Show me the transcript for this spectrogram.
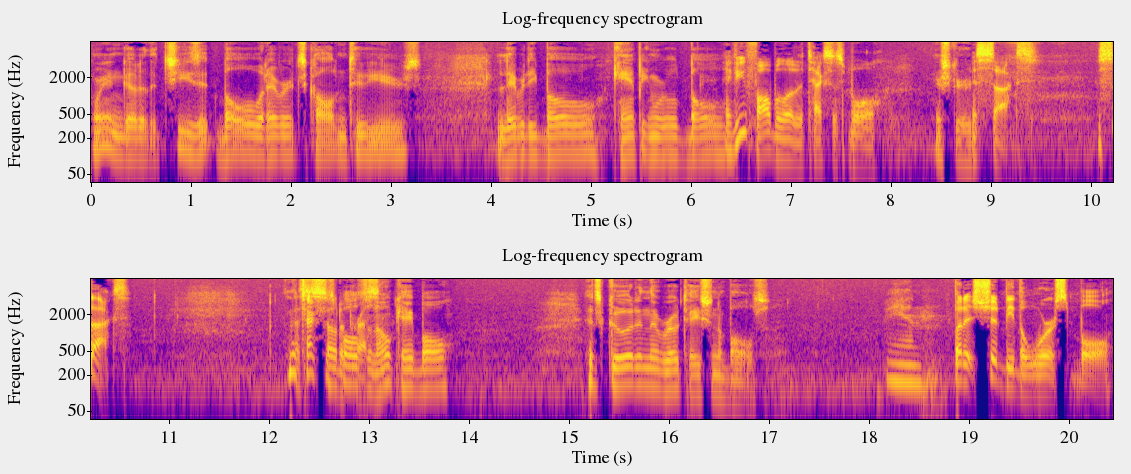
We're going to go to the Cheez It Bowl, whatever it's called in two years. Liberty Bowl, Camping World Bowl. If you fall below the Texas Bowl, You're screwed. it sucks. It sucks. And the that's Texas so is an okay bowl. It's good in the rotation of bowls. Man. But it should be the worst bowl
